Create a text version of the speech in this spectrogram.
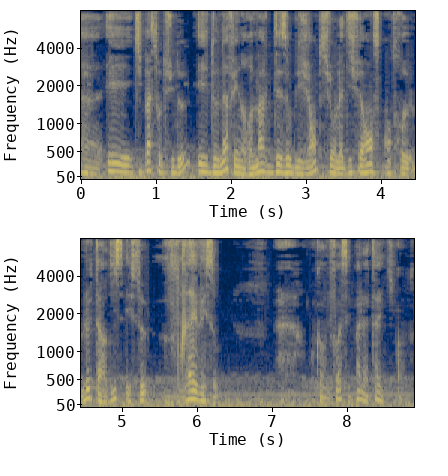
euh, et qui passe au-dessus d'eux. Et Donna fait une remarque désobligeante sur la différence entre le Tardis et ce vrai vaisseau. Euh, encore une fois, c'est pas la taille qui compte.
